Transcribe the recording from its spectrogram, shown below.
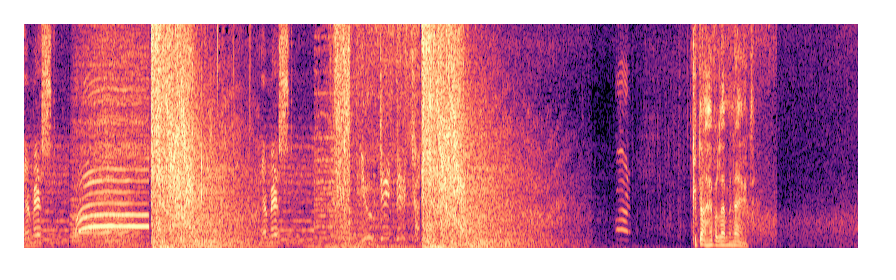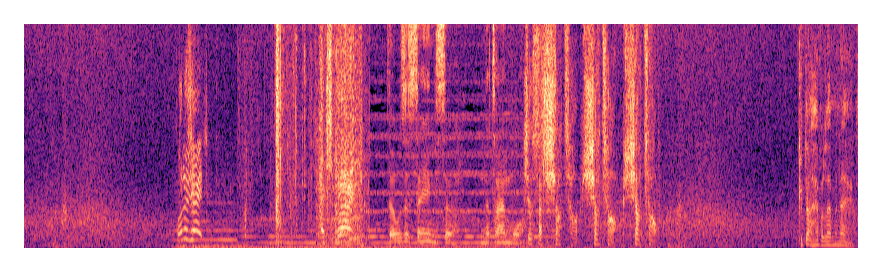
You missed. Ah! You missed. You did this to... Could I have a lemonade? What is it? Explain. There was a saying, sir, in the Time War. Just shut up, shut up, shut up. Could I have a lemonade?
